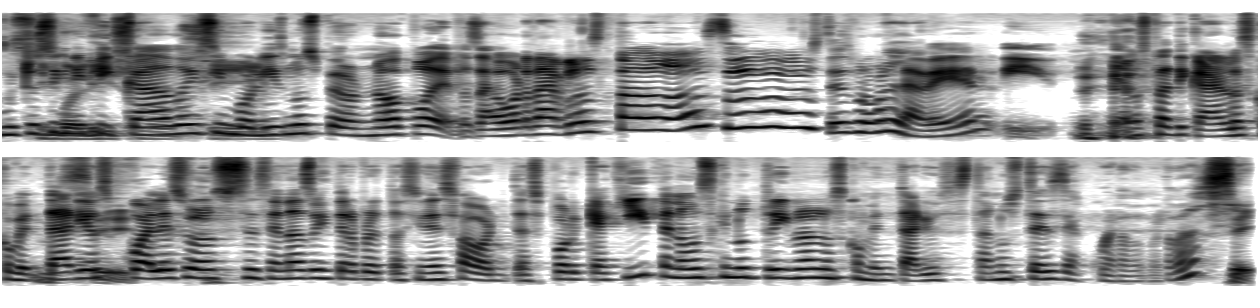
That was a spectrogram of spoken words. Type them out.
mucho significado y simbolismos, pero no podemos abordarlos todos. Uh, ustedes vuelvan a ver y ya nos platicarán en los comentarios cuáles son sus escenas o interpretaciones favoritas, porque aquí tenemos que nutrirlo en los comentarios. ¿Están ustedes de acuerdo, verdad? Sí.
